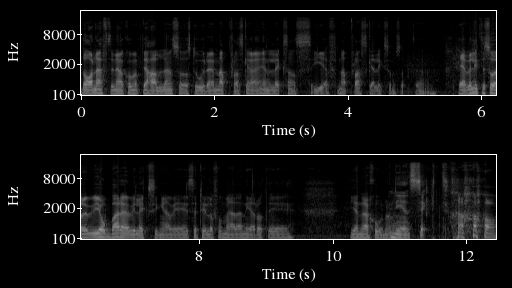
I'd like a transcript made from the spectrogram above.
Dagen efter när jag kom upp till hallen så stod det en nappflaska, en Leksands IF nappflaska liksom. Så att, eh, det är väl lite så vi jobbar här vid Leksinga. Vi ser till att få med det neråt i generationerna. Ni är en sekt. ja,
